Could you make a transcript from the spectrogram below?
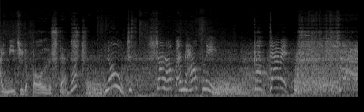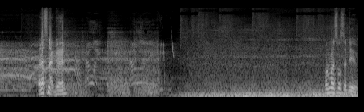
I need you to follow the steps. What? No, just shut up and help me. God damn it! Oh, that's not good. What am I supposed to do?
